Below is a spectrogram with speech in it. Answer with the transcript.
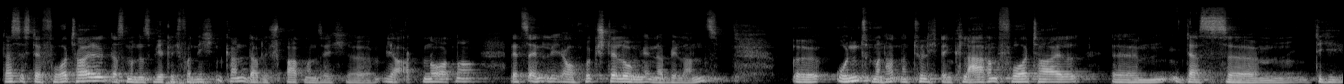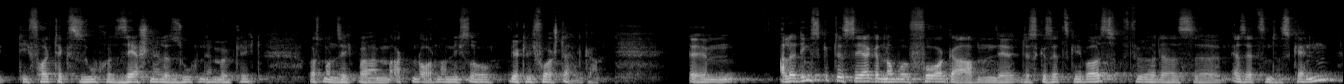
Das ist der Vorteil, dass man es wirklich vernichten kann. Dadurch spart man sich äh, ja, Aktenordner, letztendlich auch Rückstellungen in der Bilanz. Äh, und man hat natürlich den klaren Vorteil, ähm, dass ähm, die, die Volltextsuche sehr schnelle Suchen ermöglicht, was man sich beim Aktenordner nicht so wirklich vorstellen kann. Ähm, Allerdings gibt es sehr genaue Vorgaben des Gesetzgebers für das äh, ersetzende Scannen.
